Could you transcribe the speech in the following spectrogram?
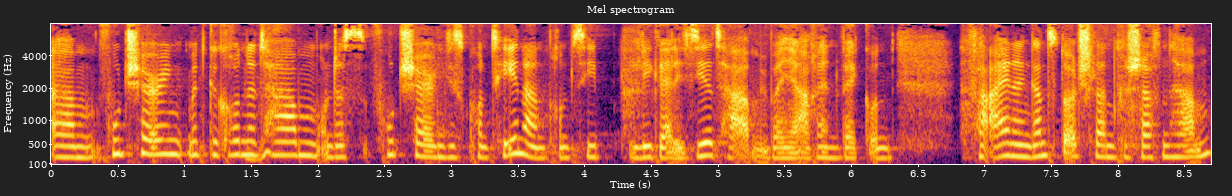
ähm, Foodsharing mitgegründet mhm. haben und das Foodsharing, dieses Container im Prinzip legalisiert haben über Jahre hinweg und Vereine in ganz Deutschland geschaffen haben.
